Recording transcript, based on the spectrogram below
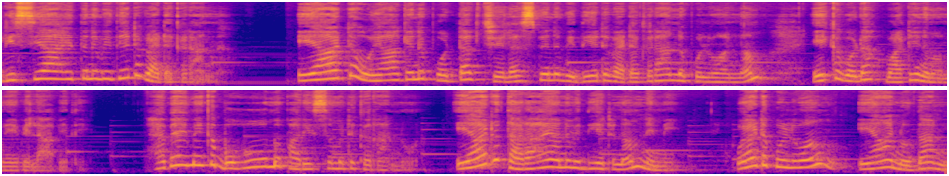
ඉරිසියා හිතන විදියට වැඩ කරන්න. එයාට ඔයාගෙන පොඩ්ඩක් ජෙලස් වෙන විදියට වැඩ කරන්න පුළුවන් නම් ඒක ගොඩක් වටිනම මේ වෙලා වෙදි. හැබැයි මේක බොහෝම පරිස්සමට කරන්න ඕන. එයාට තරහ යන විදියට නම් නෙමේ. ඔයාට පුළුවන් එයා නොදන්න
